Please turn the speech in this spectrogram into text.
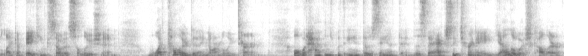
like a baking soda solution. What color do they normally turn? Well, what happens with anthocyanins is they actually turn a yellowish color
